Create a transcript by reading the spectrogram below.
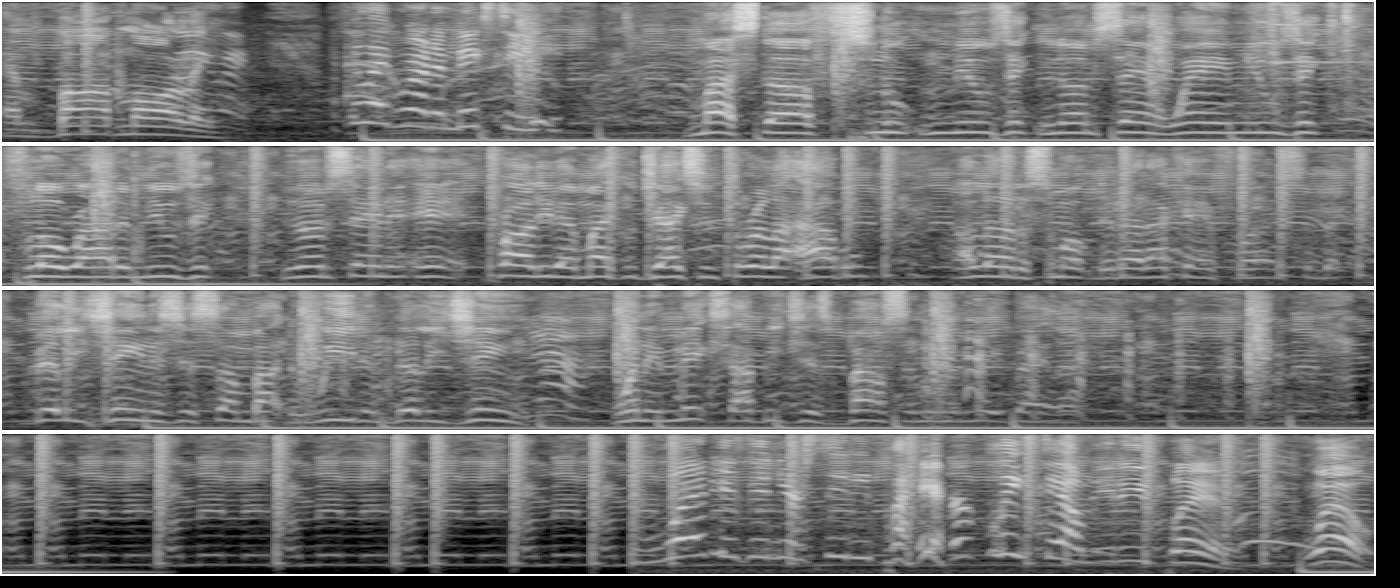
and Bob Marley. I feel like we're on a mix CD. My stuff, Snoop music, you know what I'm saying? Wayne music, Flo Rida music, you know what I'm saying? And, and probably that Michael Jackson Thriller album. I love the smoke to that. I can't front. It's about- Billie Jean is just something about the weed and Billie Jean. When it mix, I be just bouncing in the Maybach like. What is in your CD player? Please tell me. CD player. Well,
